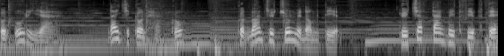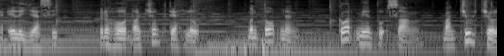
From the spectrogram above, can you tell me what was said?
កូនអ៊ូរីយ៉ាដែលជាកូនហាកូគាត់បានជួសជុលមួយដុំទៀតគឺចាប់តាំងពីទ្វារផ្ទះអេលីយ៉ាស៊ីបរហូតដល់ចុងផ្ទះលោក បន្ទាប់នឹងគាត់មានពួកសង្ឃបានជួសជុល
